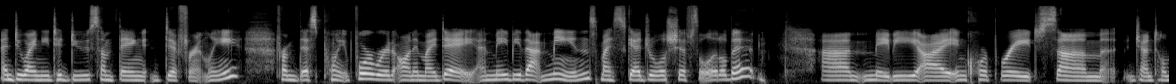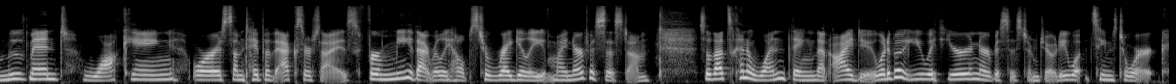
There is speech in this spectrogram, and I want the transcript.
and do I need to do something differently from this point forward on in my day? And maybe that means my schedule shifts a little bit. Um, maybe I incorporate some gentle movement, walking, or some type of exercise. For me, that really helps to regulate my nervous system. So that's kind of one thing that I do. What about you with your nervous system, Jodie? What seems to work?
